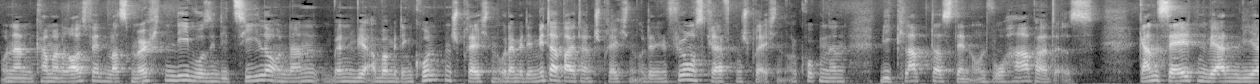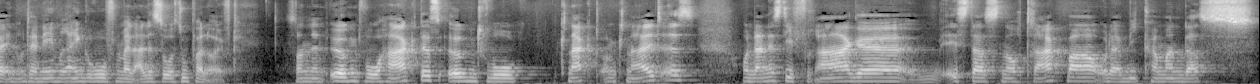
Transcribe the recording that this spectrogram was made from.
und dann kann man rausfinden, was möchten die, wo sind die Ziele. Und dann, wenn wir aber mit den Kunden sprechen oder mit den Mitarbeitern sprechen oder den Führungskräften sprechen und gucken dann, wie klappt das denn und wo hapert es, Ganz selten werden wir in Unternehmen reingerufen, weil alles so super läuft, sondern irgendwo hakt es, irgendwo knackt und knallt es. Und dann ist die Frage, ist das noch tragbar oder wie kann man das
